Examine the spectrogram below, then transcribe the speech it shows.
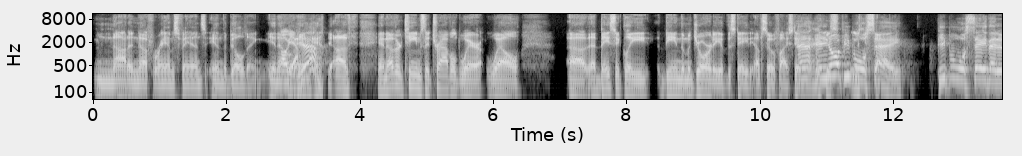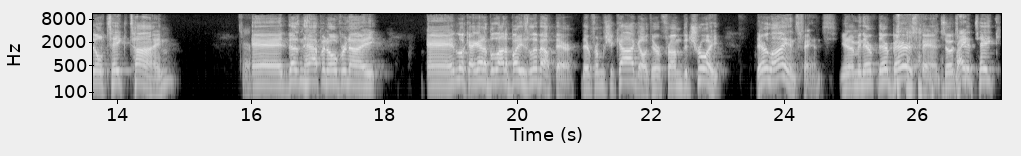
not enough Rams fans in the building. You know, Oh, yeah. and, Yeah. and, uh, and other teams that traveled where well. Uh, basically, being the majority of the state of SoFi Stadium, And, and you know what people will is sad. say? People will say that it'll take time Sure. and it doesn't happen overnight. And look, I got a lot of buddies live out there. They're from Chicago. They're from Detroit. They're Lions fans. You know, what I mean, they're they're Bears fans. So it's Right. going to take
